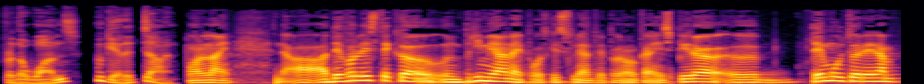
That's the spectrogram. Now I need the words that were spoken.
for the ones who get it done. Online. Adevărul este că în primii ani ai podcastului Antreprenor care inspiră, uh, de multe ori eram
